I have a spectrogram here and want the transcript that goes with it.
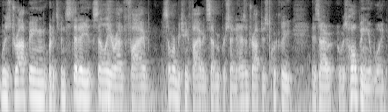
was dropping, but it's been steady, steadily around five, somewhere between five and seven percent. It hasn't dropped as quickly as I was hoping it would.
